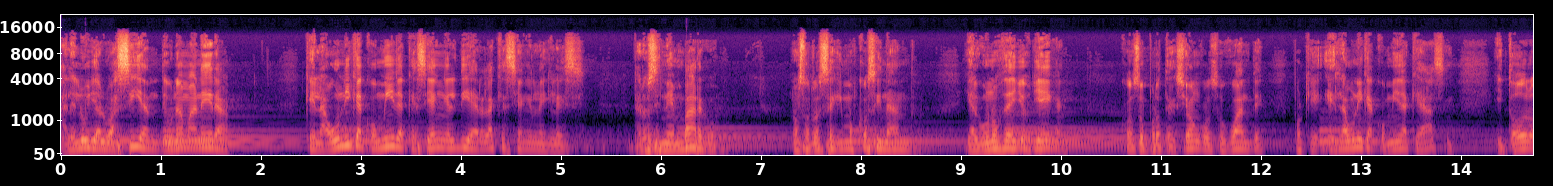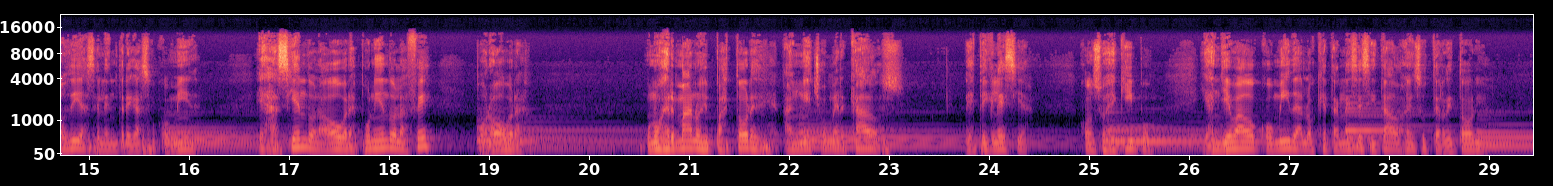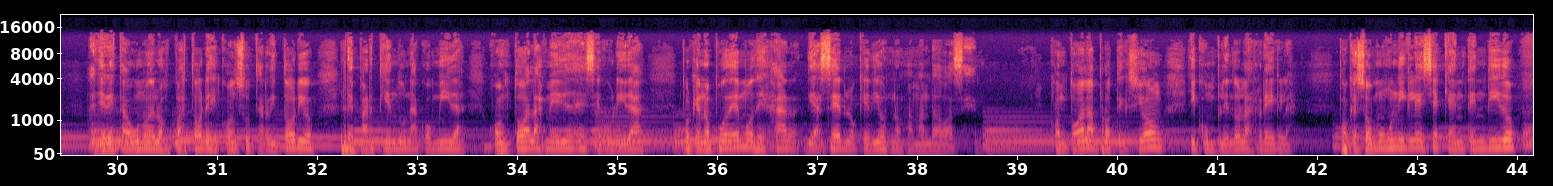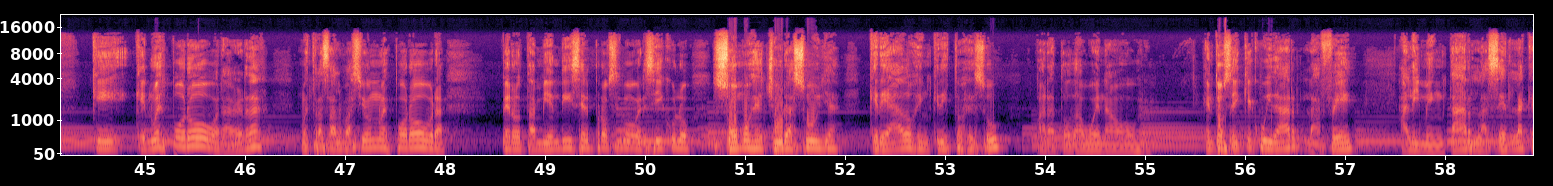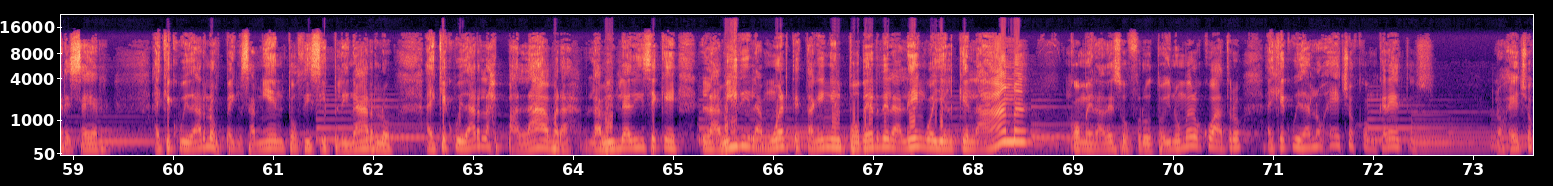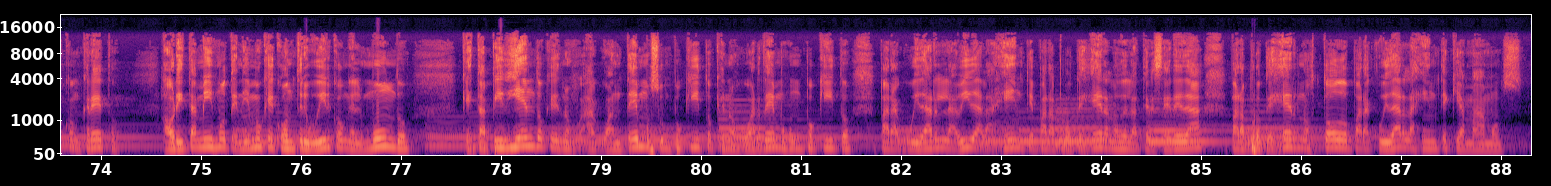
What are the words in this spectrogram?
aleluya, lo hacían de una manera que la única comida que hacían en el día era la que hacían en la iglesia. Pero sin embargo, nosotros seguimos cocinando. Y algunos de ellos llegan con su protección, con sus guantes, porque es la única comida que hacen. Y todos los días se le entrega su comida. Es haciendo la obra, es poniendo la fe por obra. Unos hermanos y pastores han hecho mercados de esta iglesia con sus equipos y han llevado comida a los que están necesitados en sus territorios. Ayer estaba uno de los pastores con su territorio repartiendo una comida con todas las medidas de seguridad, porque no podemos dejar de hacer lo que Dios nos ha mandado a hacer, con toda la protección y cumpliendo las reglas, porque somos una iglesia que ha entendido que, que no es por obra, ¿verdad? Nuestra salvación no es por obra, pero también dice el próximo versículo, somos hechura suya, creados en Cristo Jesús para toda buena obra. Entonces hay que cuidar la fe, alimentarla, hacerla crecer. Hay que cuidar los pensamientos, disciplinarlo. Hay que cuidar las palabras. La Biblia dice que la vida y la muerte están en el poder de la lengua y el que la ama comerá de su fruto. Y número cuatro, hay que cuidar los hechos concretos. Los hechos concretos. Ahorita mismo tenemos que contribuir con el mundo que está pidiendo que nos aguantemos un poquito, que nos guardemos un poquito para cuidar la vida a la gente, para proteger a los de la tercera edad, para protegernos todo, para cuidar a la gente que amamos.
